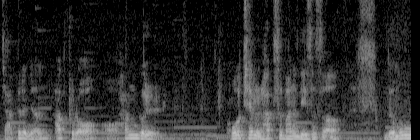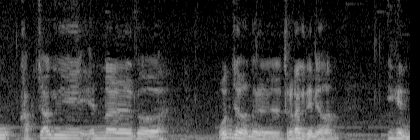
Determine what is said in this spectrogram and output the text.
자 그러면 앞으로 어, 한글 고체를 학습하는 데 있어서 너무 갑자기 옛날 그 원전을 들어가게 되면 이게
